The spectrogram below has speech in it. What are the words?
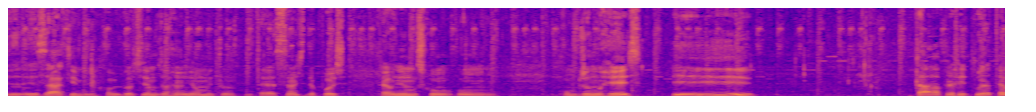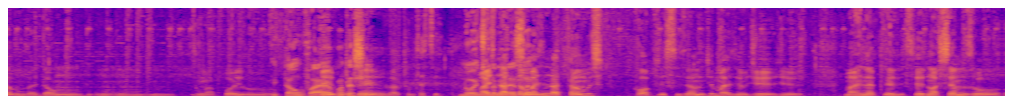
Isaac me convidou, tivemos uma reunião muito interessante, depois reunimos com, com, com Bruno Reis e tá, a prefeitura até vai dar um, um, um, um apoio. Então vai bem, acontecer. Bem, vai acontecer. Noite mas, da ainda mas ainda estamos precisando de mais. De, de, mas né, nós temos o,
